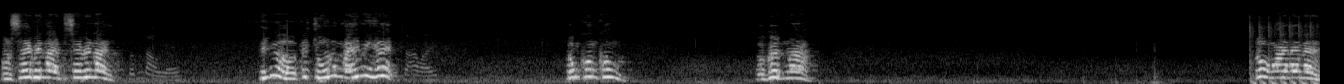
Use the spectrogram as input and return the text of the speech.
Còn xe bên này, xe bên này. Tính đâu vậy? Tính ở cái chỗ lúc nãy mình ấy. Không, không, không. Ở gần mà. Nó ngoài đây này.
